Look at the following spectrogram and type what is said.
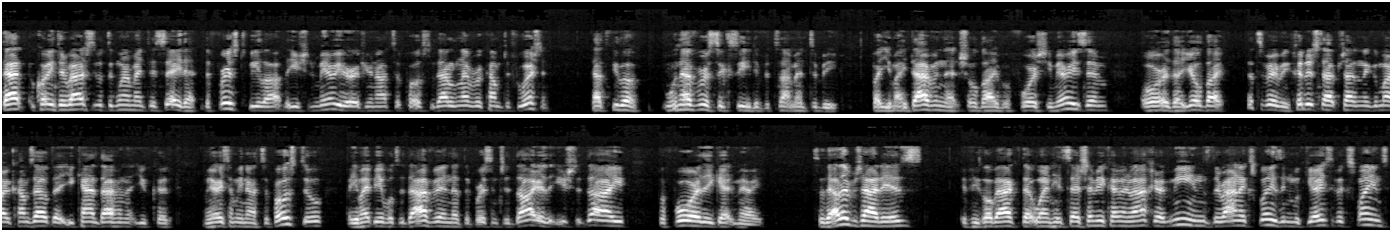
that, according to Rashi, is what the Gemara meant to say, that the first tefillah, that you should marry her if you're not supposed to, that'll never come to fruition. That tefillah will never succeed if it's not meant to be. But you might daven that she'll die before she marries him, or that you'll die. That's a very big chiddush. That shot in the Gemara comes out that you can't daven that you could marry somebody not supposed to, but you might be able to daven that the person should die or that you should die before they get married. So the other shot is, if you go back, that when he says Shemi Kamen Machir, it means the Ran explains and Nimukei Yosef explains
